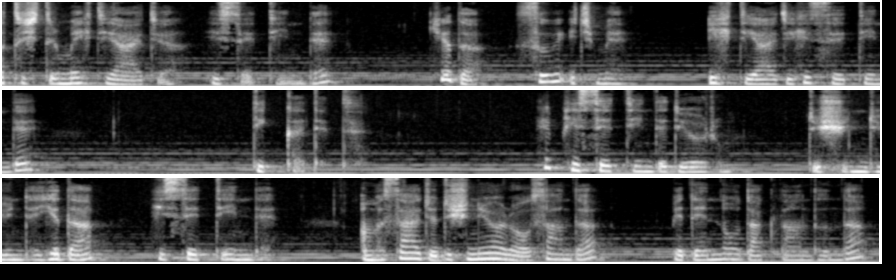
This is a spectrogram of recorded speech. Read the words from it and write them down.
atıştırma ihtiyacı hissettiğinde ya da sıvı içme ihtiyacı hissettiğinde dikkat et. Hep hissettiğinde diyorum, düşündüğünde ya da hissettiğinde ama sadece düşünüyor olsan da bedenine odaklandığında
